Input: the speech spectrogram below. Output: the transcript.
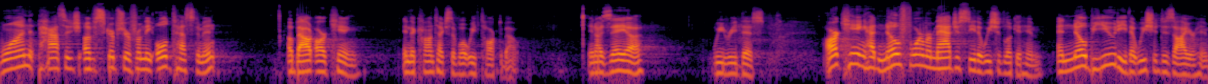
one passage of scripture from the Old Testament about our king in the context of what we've talked about. In Isaiah, we read this Our king had no form or majesty that we should look at him, and no beauty that we should desire him.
